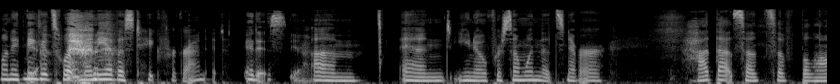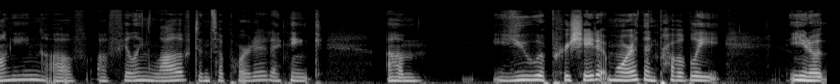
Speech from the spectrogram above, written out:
Well, and I think Yeah. it's what many of us take for granted. it is yeah Um, and you know, for someone that's never had that sense of belonging, of of feeling loved and supported, I think um, you appreciate it more than probably you know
